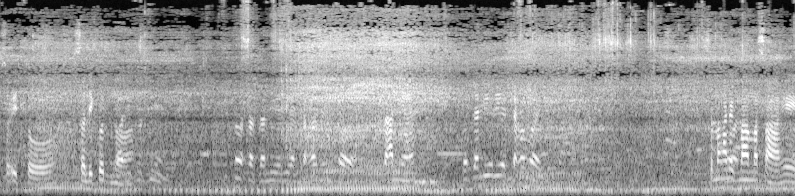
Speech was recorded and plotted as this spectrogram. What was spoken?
So ito, sa likod no. Malikot din. Ito sa daliri at saka dito. Saan yan? Sa daliri at sa kamay. Sa mga nagmamasahe.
